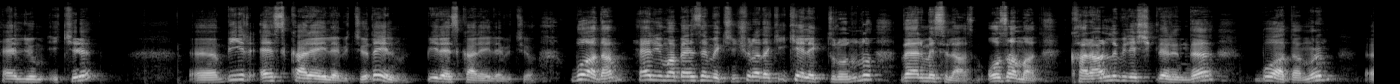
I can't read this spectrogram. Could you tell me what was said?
Helyum 2 1 S kare ile bitiyor değil mi? 1 S kare ile bitiyor. Bu adam helyuma benzemek için şuradaki iki elektronunu vermesi lazım. O zaman kararlı bileşiklerinde bu adamın e,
